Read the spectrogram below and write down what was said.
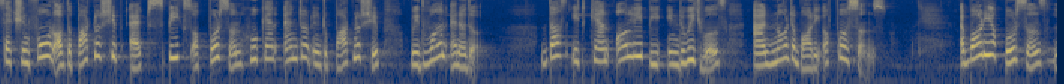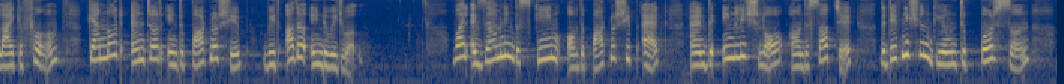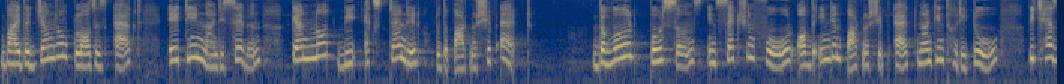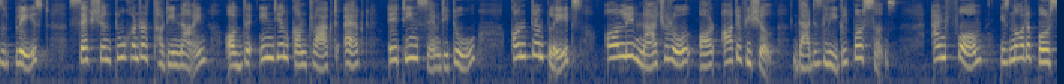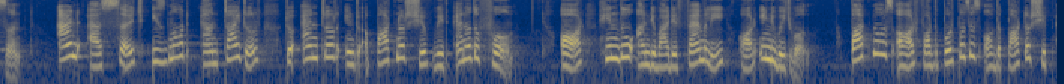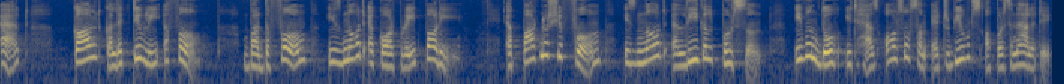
Section 4 of the Partnership Act speaks of person who can enter into partnership with one another. Thus, it can only be individuals and not a body of persons. A body of persons, like a firm, cannot enter into partnership with other individual. While examining the scheme of the Partnership Act and the English law on the subject, the definition given to person by the General Clauses Act 1897 cannot be extended to the Partnership Act. The word persons in Section 4 of the Indian Partnership Act 1932, which has replaced Section 239 of the Indian Contract Act 1872, contemplates only natural or artificial, that is, legal persons, and firm is not a person and as such is not entitled to enter into a partnership with another firm or Hindu undivided family or individual. Partners are, for the purposes of the Partnership Act, called collectively a firm, but the firm is not a corporate body. A partnership firm is not a legal person, even though it has also some attributes of personality.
